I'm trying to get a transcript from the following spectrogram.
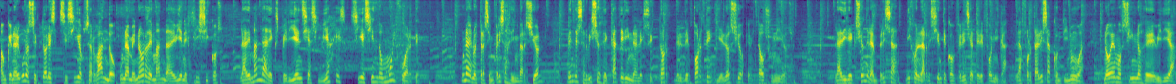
aunque en algunos sectores se sigue observando una menor demanda de bienes físicos, la demanda de experiencias y viajes sigue siendo muy fuerte. Una de nuestras empresas de inversión vende servicios de catering al sector del deporte y el ocio en Estados Unidos. La dirección de la empresa dijo en la reciente conferencia telefónica, la fortaleza continúa, no vemos signos de debilidad.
